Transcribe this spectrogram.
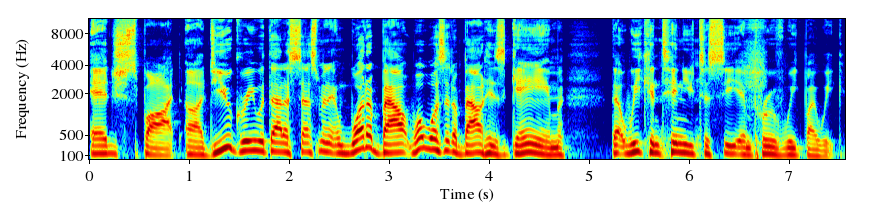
edge spot. Uh, do you agree with that assessment? And what about what was it about his game that we continue to see improve week by week?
